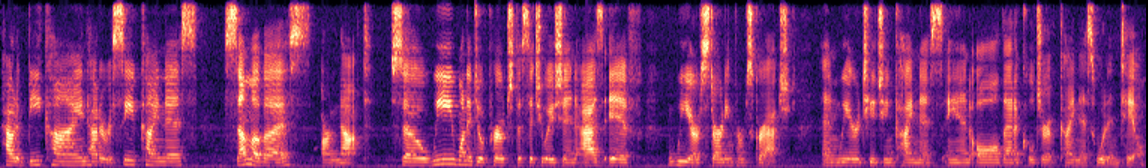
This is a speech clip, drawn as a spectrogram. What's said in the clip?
how to be kind, how to receive kindness. Some of us are not. So we wanted to approach the situation as if we are starting from scratch and we are teaching kindness and all that a culture of kindness would entail.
